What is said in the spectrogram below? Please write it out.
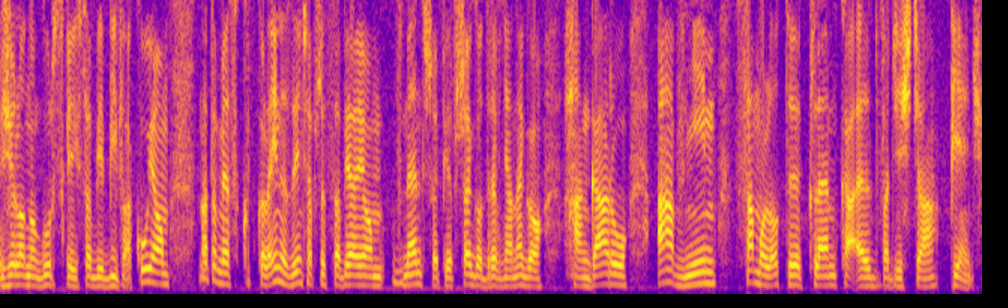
Zielonogórskiej sobie biwakują. Natomiast kolejne zdjęcia przedstawiają wnętrze pierwszego drewnianego hangaru, a w nim samoloty Klem KL-25.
